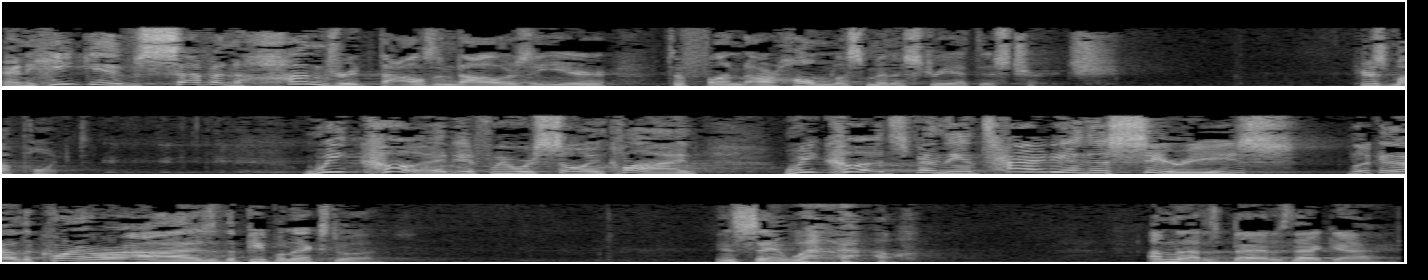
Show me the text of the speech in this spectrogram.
And he gives $700,000 a year to fund our homeless ministry at this church. Here's my point. We could, if we were so inclined, we could spend the entirety of this series looking out of the corner of our eyes at the people next to us and saying, well, I'm not as bad as that guy.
